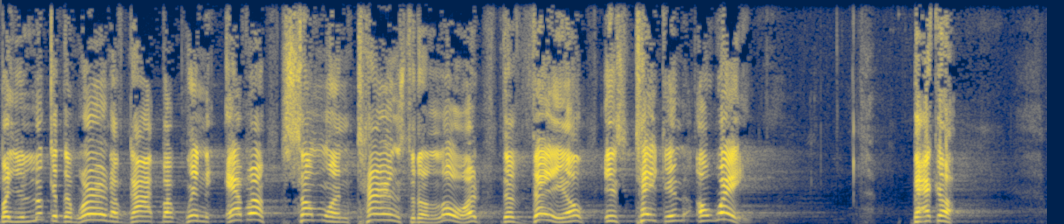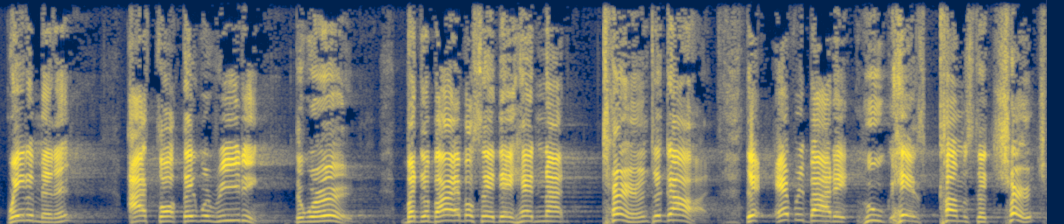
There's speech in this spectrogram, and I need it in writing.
But you look at the Word of God, but whenever someone turns to the Lord, the veil is taken away. Back up. Wait a minute. I thought they were reading the Word. But the Bible said they had not turned to God. That everybody who has comes to church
